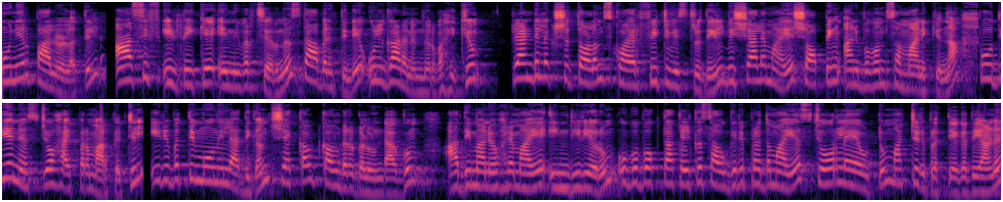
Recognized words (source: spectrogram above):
Muneer Palullathil Asif E T K എന്നിവർ ചേർന്ന് സ്ഥാപനത്തിന്റെ ഉദ്ഘാടനം നിർവഹിക്കും. രണ്ട് ലക്ഷത്തോളം സ്ക്വയർ ഫീറ്റ് വിസ്തൃതിയിൽ വിശാലമായ ഷോപ്പിംഗ് അനുഭവം സമ്മാനിക്കുന്ന പുതിയ നെസ്റ്റോ ഹൈപ്പർ മാർക്കറ്റിൽ ഇരുപത്തിമൂന്നിലധികം ചെക്കൌട്ട് കൗണ്ടറുകൾ ഉണ്ടാകും അതിമനോഹരമായ ഇന്റീരിയറും ഉപഭോക്താക്കൾക്ക് സൗകര്യപ്രദമായ സ്റ്റോർ ലേഔട്ടും മറ്റൊരു പ്രത്യേകതയാണ്.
